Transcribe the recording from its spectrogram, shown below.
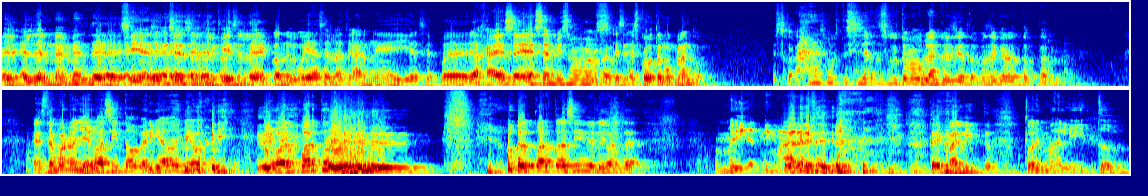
El, el del meme, el de... Sí, ese- ese- el, ese, el- el ese. que dice de cuando el güey hace la carne y ya se puede... Ajá, ese, ese mismo meme. Es, es, es Cuauhtémoc Blanco. Es ah, es, es cierto, es Cuauhtémoc Blanco, es cierto, pensé que era un doctor. Este, bueno, llego así todo vergueado, llego, llego al cuarto. llego al cuarto así, y le digo me diga mi madre, Estoy malito. estoy malito.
